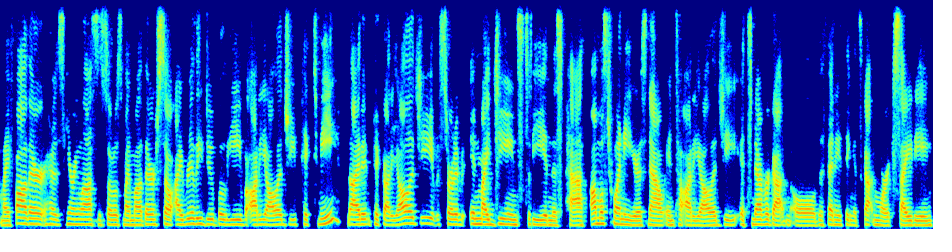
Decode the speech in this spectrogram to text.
My father has hearing loss, and so does my mother. So I really do believe audiology picked me. I didn't pick audiology. It was sort of in my genes to be in this path. Almost 20 years now into audiology. It's never gotten old. If anything, it's gotten more exciting.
